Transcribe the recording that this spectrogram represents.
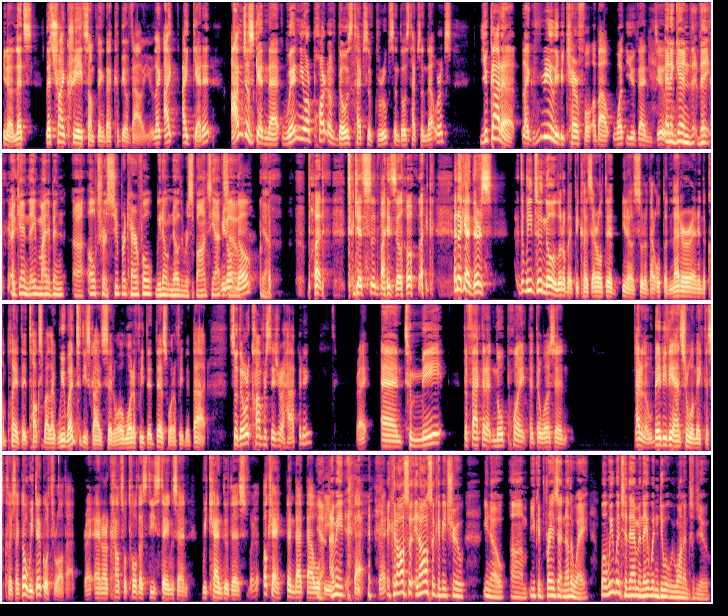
you know, let's, let's try and create something that could be of value. Like I, I get it. I'm just getting that when you are part of those types of groups and those types of networks, you gotta like really be careful about what you then do. And again, they again they might have been uh, ultra super careful. We don't know the response yet. We so, don't know. Yeah, but to get sued by Zillow, like, and again, there's we do know a little bit because Errol did, you know, sort of that open letter, and in the complaint, it talks about like we went to these guys and said, well, what if we did this? What if we did that? So there were conversations happening, right? And to me, the fact that at no point that there wasn't, I don't know, maybe the answer will make this clear. It's like, no, we did go through all that, right? And our counsel told us these things and we can do this. Okay, then that that will yeah, be I mean that, right? it could also it also could be true, you know, um, you could phrase that another way. Well, we went to them and they wouldn't do what we wanted to do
